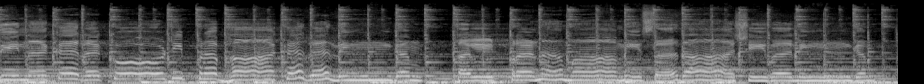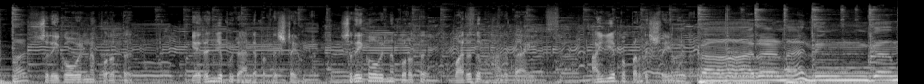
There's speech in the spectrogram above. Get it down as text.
ദിനകര കോടി പ്രഭാകരലിംഗം തൽപ്രണമാമി സദാശിവലിംഗം. ശ്രീകോവിലിന് പുറത്ത് എരഞ്ഞിപുരാന്റെ പ്രതിഷ്ഠയുണ്ട്. ശ്രീകോവിലിന് പുറത്ത് വലതു ഭാഗത്തായി അയ്യപ്പ പ്രതിഷ്ഠയുണ്ട് കാരണലിംഗം.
